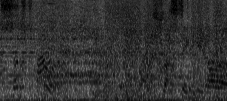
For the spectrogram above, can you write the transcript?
such power? By trusting in our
